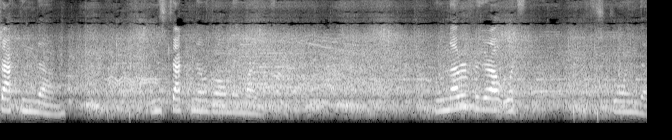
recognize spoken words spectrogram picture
distracting them. I'm distracting them with all my might. You'll never figure out what's destroying them.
